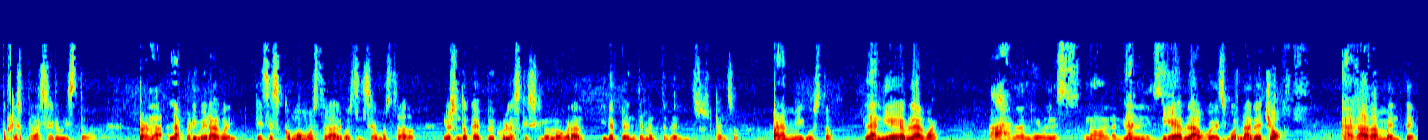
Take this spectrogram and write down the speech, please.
porque es para ser visto, güey. Pero la, la primera, güey, que ese es cómo mostrar algo sin ser mostrado, yo siento que hay películas que sí lo logran, independientemente del suspenso. Para mi gusto, La Niebla, güey, Ah, la niebla es. No, la La niebla es. Niebla, güey, es buena. De hecho, cagadamente,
